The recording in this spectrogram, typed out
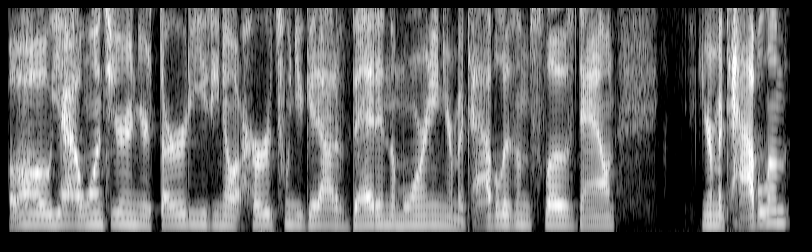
oh, yeah, once you're in your 30s, you know, it hurts when you get out of bed in the morning, your metabolism slows down. Your metabolism,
